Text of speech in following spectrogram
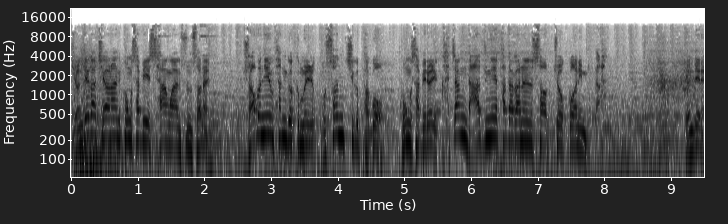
현대가 제안한 공사비 상환 순서는 조합원님 환급금을 우선 지급하고 공사비를 가장 나중에 받아가는 사업 조건입니다. 현대는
